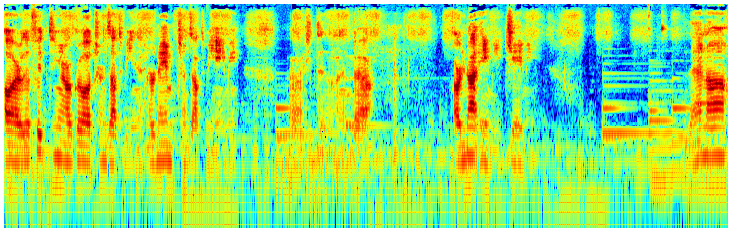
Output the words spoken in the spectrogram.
Or the 15 year old girl turns out to be, her name turns out to be Amy. Uh, and, uh, or not Amy, Jamie. Then, uh,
